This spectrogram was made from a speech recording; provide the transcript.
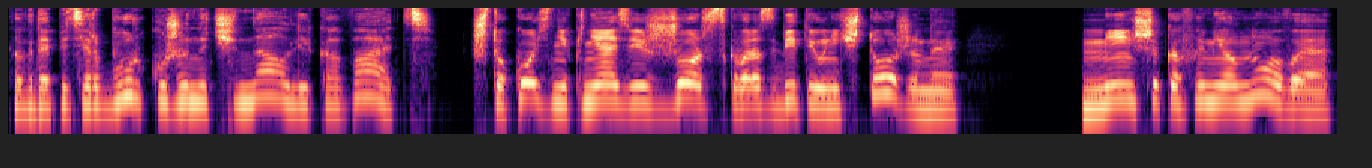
когда Петербург уже начинал ликовать, что козни князя Изжорского разбиты и уничтожены, Меньшиков имел новое,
